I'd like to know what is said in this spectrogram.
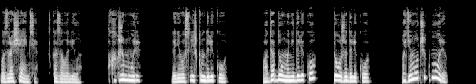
«Возвращаемся», — сказала Лила. «А как же море?» «До него слишком далеко». «А до дома недалеко?» Тоже далеко. Пойдем лучше к морю.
